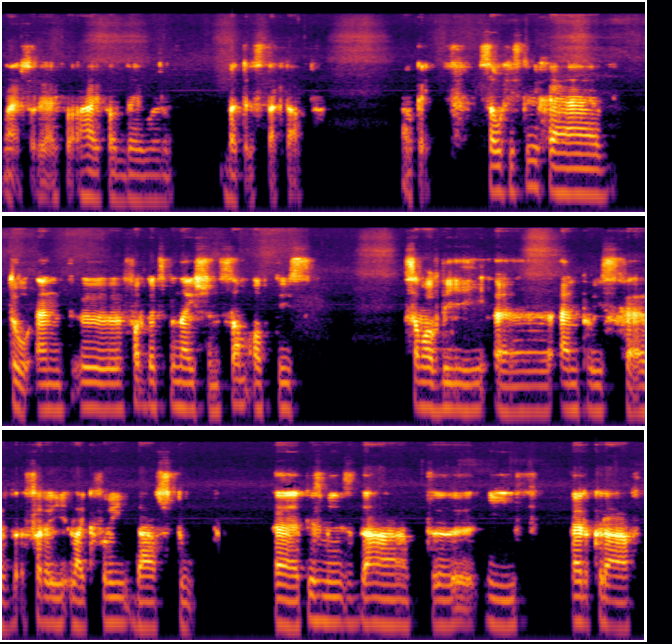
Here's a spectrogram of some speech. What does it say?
No, sorry, I thought, I thought they were better stacked up. Okay, so he still have two, and uh, for the explanation, some of these, some of the uh, entries have three, like three dash two. Uh, this means that uh, if aircraft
